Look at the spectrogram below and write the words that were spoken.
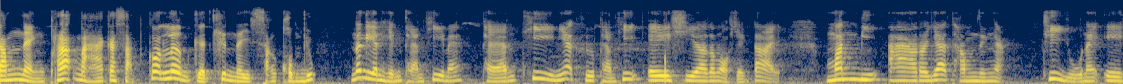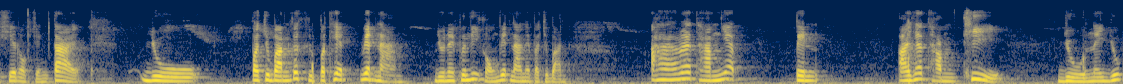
ตำแหน่งพระมหากษัตริย์ก็เริ่มเกิดขึ้นในสังคมยุค นักเรียนเห็นแผนที่ไหมแผนที่เนี้ยคือแผนที่เอเชียตะวันออกเฉียงใต้ มันมีอารยธรรมหนึ่งอะ ที่อยู่ในเอเชียตะวันออกเฉียงใต้ อยู่ปัจจุบันก็คือประเทศเวียดนาม อยู่ในพื้นที่ของเวียดนามในปัจจุบัน อารยธรรมเนี่ยเป็นอารยธรรมที่อยู่ในยุค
